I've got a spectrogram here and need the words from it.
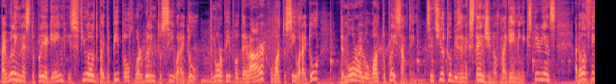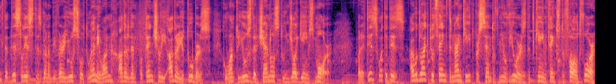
My willingness to play a game is fueled by the people who are willing to see what I do. The more people there are who want to see what I do, the more I will want to play something. Since YouTube is an extension of my gaming experience, I don't think that this list is gonna be very useful to anyone other than potentially other YouTubers who want to use their channels to enjoy games more but it is what it is. I would like to thank the 98% of new viewers that came thanks to Fallout 4.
